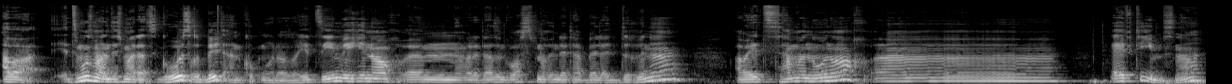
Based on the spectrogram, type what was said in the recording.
Aber jetzt muss man sich mal das größere Bild angucken oder so. Jetzt sehen wir hier noch, ähm, warte, da sind Wasp noch in der Tabelle drinne. Aber jetzt haben wir nur noch äh, elf Teams, ne?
